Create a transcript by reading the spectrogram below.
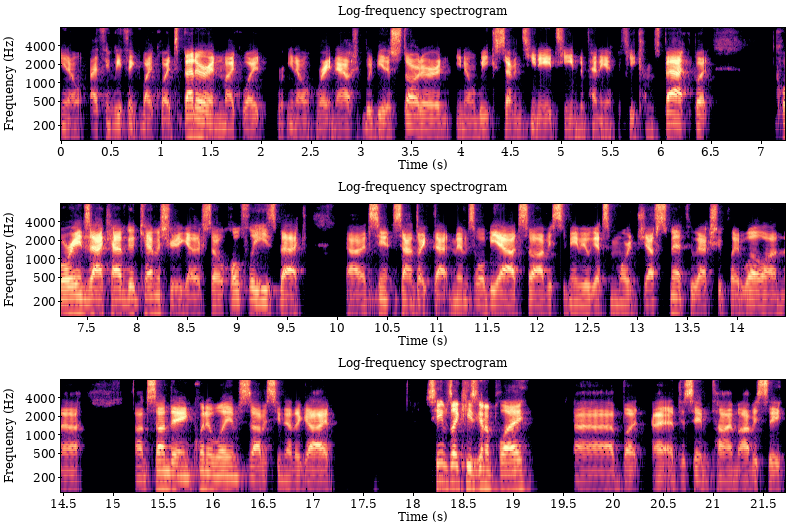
you know, I think we think Mike White's better and Mike White, you know, right now would be the starter in, you know, week 17, 18, depending if he comes back. But Corey and Zach have good chemistry together. So hopefully he's back. Uh, it sounds like that Mims will be out, so obviously maybe we'll get some more Jeff Smith, who actually played well on uh, on Sunday, and Quinnen Williams is obviously another guy. Seems like he's going to play, uh, but at the same time, obviously,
